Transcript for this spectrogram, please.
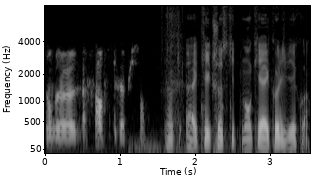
de, la force et de la puissance. Euh, quelque chose qui te manquait avec Olivier, quoi.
